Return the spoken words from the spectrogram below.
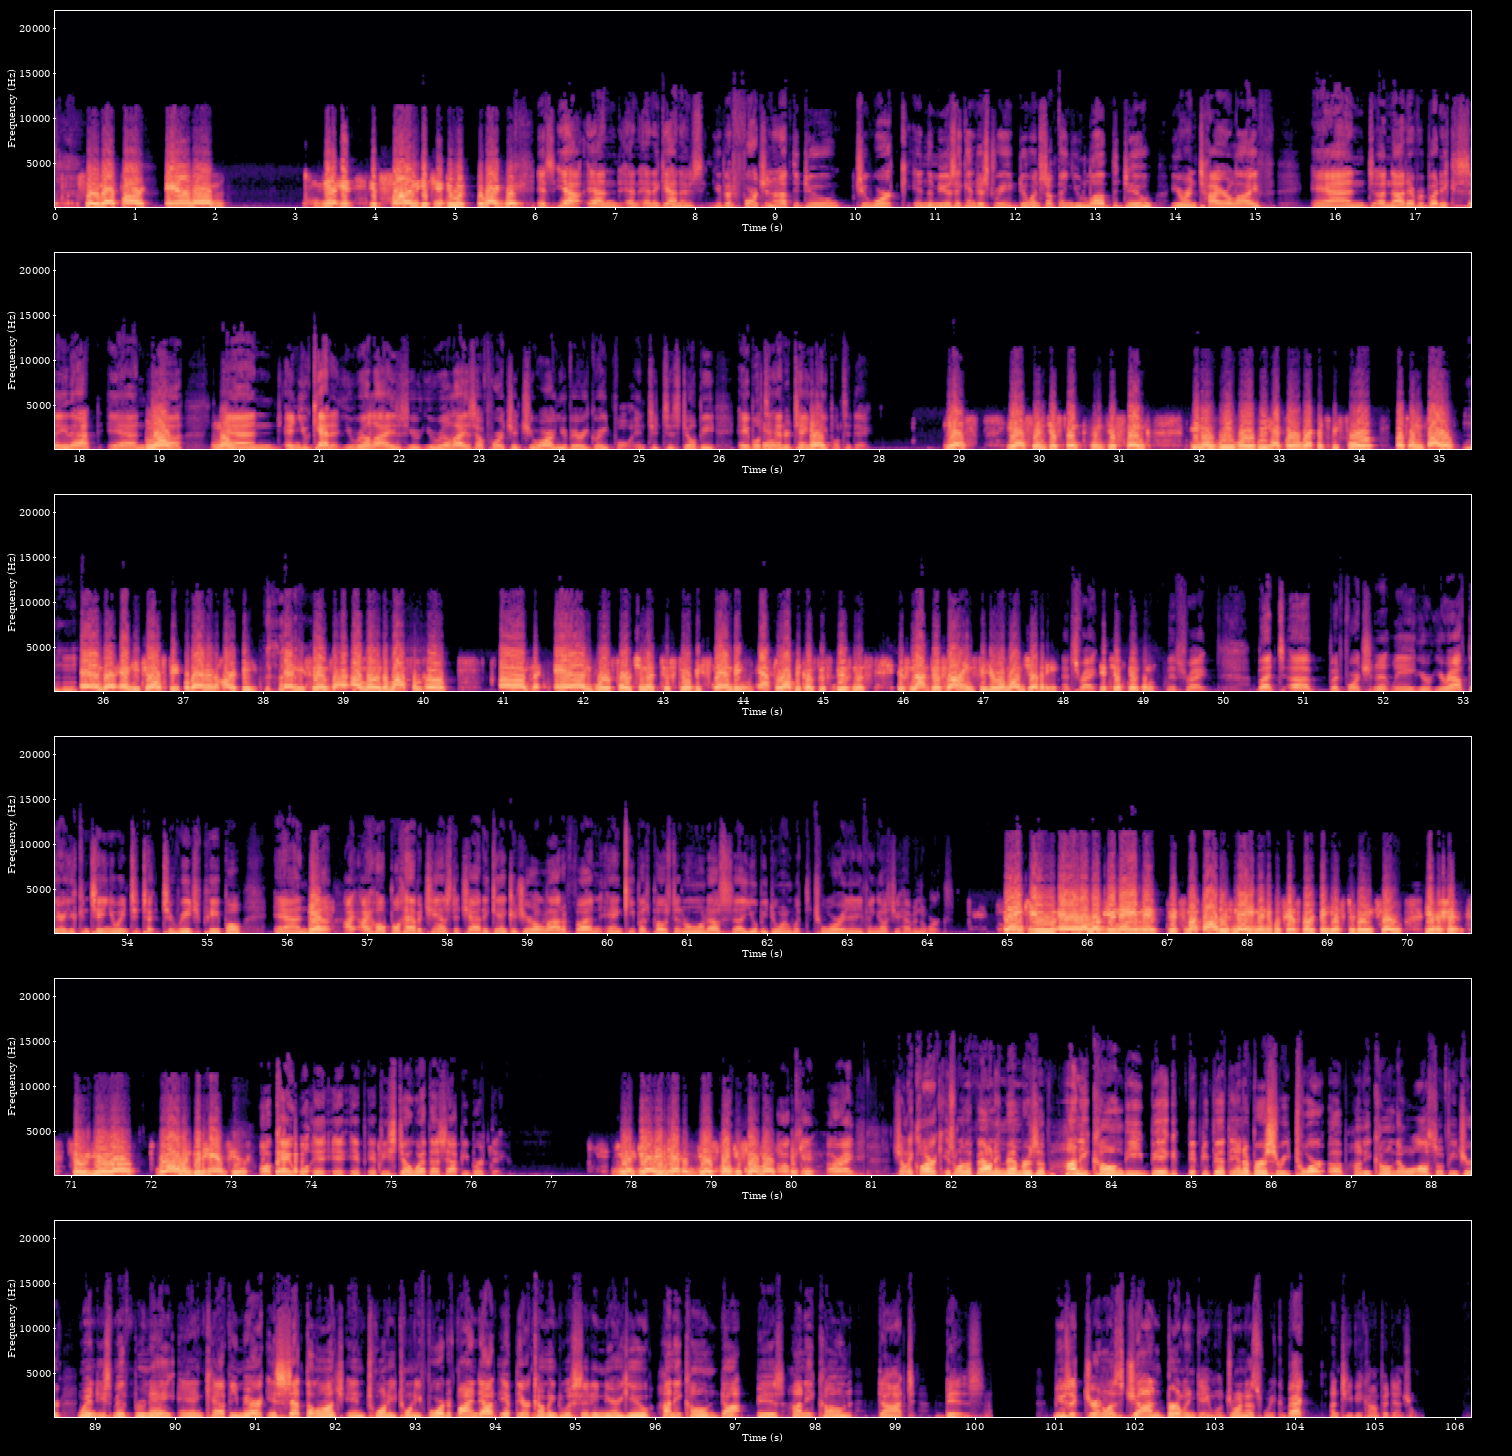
so that part, and um, you know, it, it's fun if you do it the right way. It's yeah, and and and again, was, you've been fortunate enough to do to work in the music industry, doing something you love to do your entire life, and uh, not everybody can say that. And no. uh, no. And and you get it. You realize you you realize how fortunate you are, and you're very grateful, and to, to still be able yes. to entertain yes. people today. Yes, yes, and just think, and just think, you know, we were we had gold records before Earth, Wind, and Fire, mm-hmm. and uh, and he tells people that in a heartbeat, and he says, I, I learned a lot from her. Um, and we're fortunate to still be standing after all because this business is not designed for your longevity. That's right. It just isn't. That's right. But uh, but fortunately, you're you're out there. You're continuing to t- to reach people, and yes. uh, I, I hope we'll have a chance to chat again because you're a lot of fun. And keep us posted on what else uh, you'll be doing with the tour and anything else you have in the works. Thank you, and I love your name. It, it's my father's name, and it was his birthday yesterday. So, yeah, so you're uh, we're all in good hands here. Okay, well, if if he's still with us, happy birthday. Yeah, yeah, in heaven. Yes, thank okay. you so much. Okay, all right. Shelly Clark is one of the founding members of Honey Cone, the big 55th anniversary tour of Honey Cone that will also feature Wendy Smith Brune and Kathy Merrick is set to launch in 2024. To find out if they're coming to a city near you, honeycone.biz, honeycone.biz. Music journalist John Burlingame will join us when we come back on TV Confidential.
